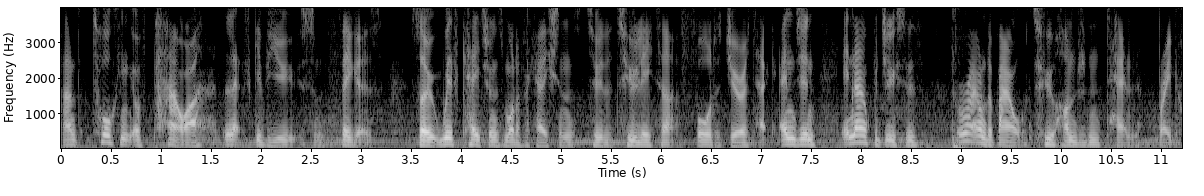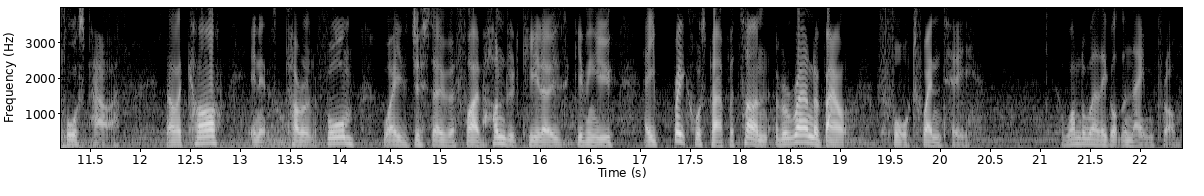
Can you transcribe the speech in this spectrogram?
And talking of power, let's give you some figures. So with Caterham's modifications to the 2 litre Ford Duratec engine, it now produces around about 210 brake horsepower. Now the car, in its current form, weighs just over 500 kilos, giving you a brake horsepower per tonne of around about 420. I wonder where they got the name from.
